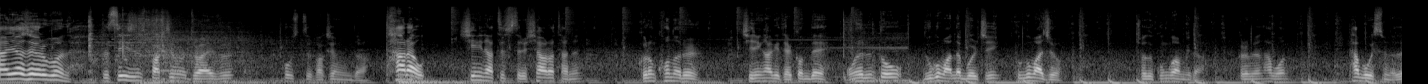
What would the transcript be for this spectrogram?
안녕하세요 여러분. The Seasons 박재범의 드라이브 호스트 박재범입니다. 타라웃 신인 아티스트를 shout out하는 그런 코너를 진행하게 될 건데 오늘은 또 누구 만나볼지 궁금하죠? 저도 궁금합니다. 그러면 한번 타보겠습니다. 내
